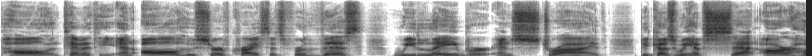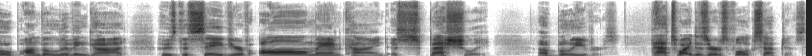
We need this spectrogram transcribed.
Paul and Timothy, and all who serve Christ, it's for this we labor and strive, because we have set our hope on the living God, who's the Savior of all mankind, especially of believers. That's why it deserves full acceptance,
